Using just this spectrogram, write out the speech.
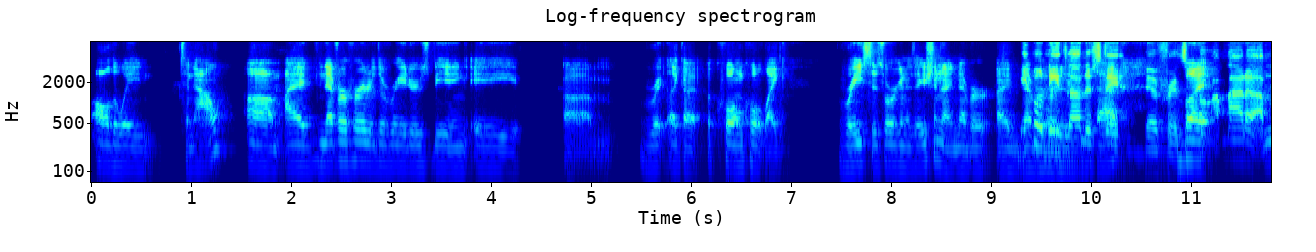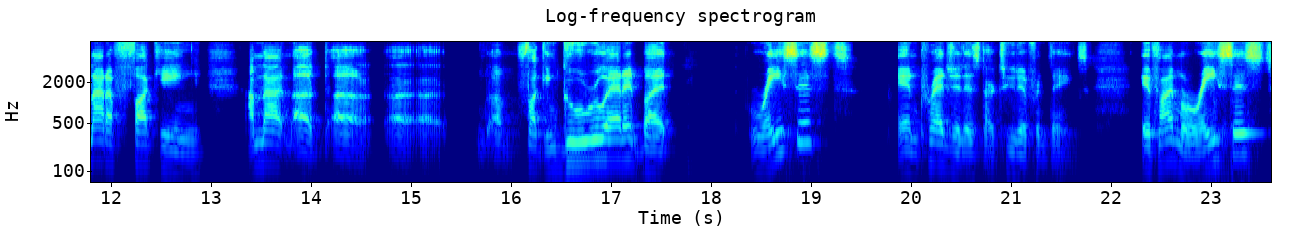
all the way to now, um, I've never heard of the Raiders being a um, ra- like a, a quote unquote like racist organization. I never, I've never. People need of to that. understand the difference. But- bro. I'm not a I'm not a fucking I'm not a a, a, a, fucking guru at it, but racist and prejudiced are two different things. If I'm racist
